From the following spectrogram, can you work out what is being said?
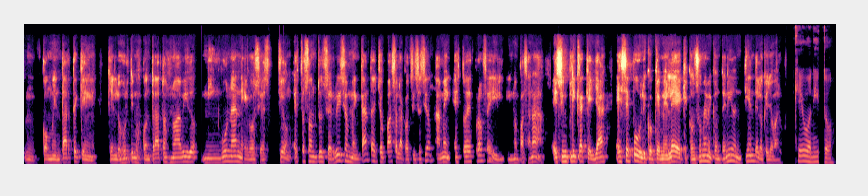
mm, comentarte que, que, en los últimos contratos no ha habido ninguna negociación. Estos son tus servicios, me encanta, yo paso la cotización, amén. Esto es, profe, y, y no pasa nada. Eso implica que ya ese público que me lee, que consume mi contenido, entiende lo que yo valgo. Qué bonito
